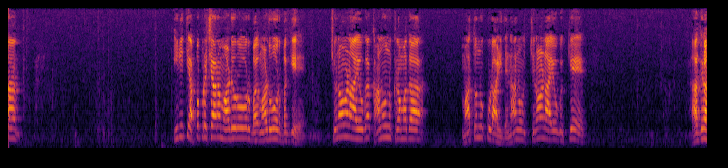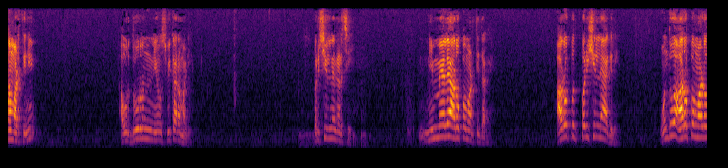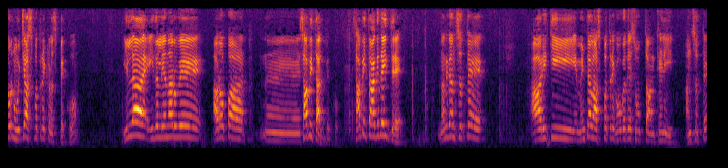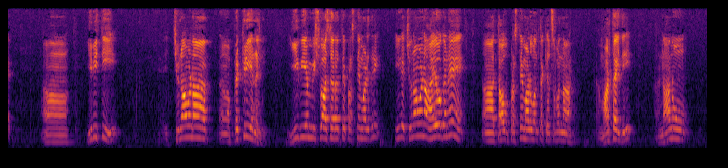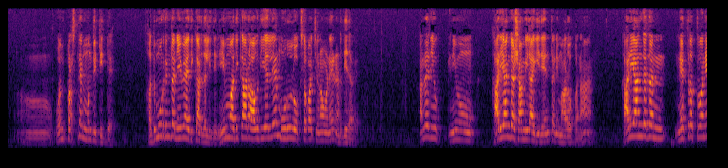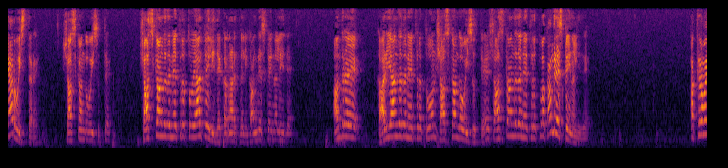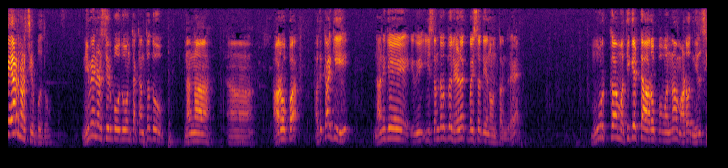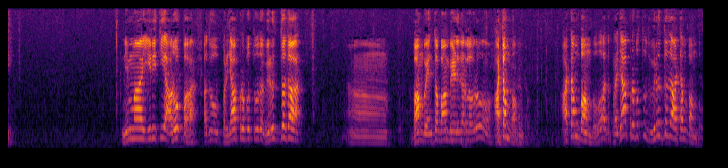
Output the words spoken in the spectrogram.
ಈ ರೀತಿ ಅಪಪ್ರಚಾರ ಮಾಡಿರೋರ ಬ, ಮಾಡುವವ್ರ ಬಗ್ಗೆ ಚುನಾವಣಾ ಆಯೋಗ ಕಾನೂನು ಕ್ರಮದ ಮಾತನ್ನು ಕೂಡ ಆಡಿದೆ. ನಾನು ಚುನಾವಣಾ ಆಯೋಗಕ್ಕೆ ಆಗ್ರಹ ಮಾಡ್ತೀನಿ. ಅವ್ರ ದೂರನ್ನು ನೀವು ಸ್ವೀಕಾರ ಮಾಡಿ. ಪರಿಶೀಲನೆ ನಡೆಸಿ. ನಿಮ್ಮ ಮೇಲೆ ಆರೋಪ ಮಾಡ್ತಿದ್ದಾರೆ. ಆರೋಪದ ಪರಿಶೀಲನೆ ಆಗಲಿ. ಒಂದು ಆರೋಪ ಮಾಡೋರನ್ನ ಹುಚ್ಚಾಸ್ಪತ್ರೆ ಕಳಿಸ್ಬೇಕು. ಇಲ್ಲ, ಇದರಲ್ಲಿ ಏನಾರು ಆರೋಪ ಸಾಬೀತಾಗಬೇಕು. ಸಾಬೀತಾಗದೇ ಇದ್ದರೆ ನನಗನ್ಸುತ್ತೆ ಆ ರೀತಿ ಮೆಂಟಲ್ ಆಸ್ಪತ್ರೆಗೆ ಹೋಗೋದೇ ಸೂಕ್ತ ಅಂಥೇಳಿ ಅನಿಸುತ್ತೆ. ಈ ರೀತಿ ಚುನಾವಣಾ ಪ್ರಕ್ರಿಯೆಯಲ್ಲಿ ಇ ವಿ ಎಂ ವಿಶ್ವಾಸಾರ್ಹತೆ ಪ್ರಶ್ನೆ ಮಾಡಿದ್ರಿ. ಈಗ ಚುನಾವಣಾ ಆಯೋಗನೇ ತಾವು ಪ್ರಶ್ನೆ ಮಾಡುವಂಥ ಕೆಲಸವನ್ನು ಮಾಡ್ತಾ ಇದ್ದೀರಿ. ನಾನು ಒಂದು ಪ್ರಶ್ನೆ ಮುಂದಿಟ್ಟಿದ್ದೆ. ಹದಿಮೂರರಿಂದ ನೀವೇ ಅಧಿಕಾರದಲ್ಲಿದ್ದೀರಿ. ನಿಮ್ಮ ಅಧಿಕಾರ ಅವಧಿಯಲ್ಲೇ ಮೂರು ಲೋಕಸಭಾ ಚುನಾವಣೆ ನಡೆದಿದ್ದಾವೆ. ಅಂದರೆ ನೀವು ನೀವು ಕಾರ್ಯಾಂಗ ಶಾಮೀಲಾಗಿದೆ ಅಂತ ನಿಮ್ಮ ಆರೋಪನ? ಕಾರ್ಯಾಂಗದ ನೇತೃತ್ವವನ್ನು ಯಾರು ವಹಿಸ್ತಾರೆ? ಶಾಸಕಾಂಗ ವಹಿಸುತ್ತೆ. ಶಾಸಕಾಂಗದ ನೇತೃತ್ವ ಯಾರ ಕೈಲಿದೆ? ಕರ್ನಾಟಕದಲ್ಲಿ ಕಾಂಗ್ರೆಸ್ ಕೈನಲ್ಲಿ ಇದೆ. ಅಂದರೆ ಕಾರ್ಯಾಂಗದ ನೇತೃತ್ವವನ್ನು ಶಾಸಕಾಂಗ ವಹಿಸುತ್ತೆ. ಶಾಸಕಾಂಗದ ನೇತೃತ್ವ ಕಾಂಗ್ರೆಸ್ ಕೈನಲ್ಲಿದೆ. ಅಕ್ರಮ ಯಾರು ನಡೆಸಿರ್ಬೋದು? ನೀವೇ ನಡೆಸಿರ್ಬೋದು ಅಂತಕ್ಕಂಥದ್ದು ನನ್ನ ಆರೋಪ. ಅದಕ್ಕಾಗಿ ನನಗೆ ಈ- ಸಂದರ್ಭದಲ್ಲಿ ಹೇಳಕ್ಕೆ ಬಯಸೋದೇನು ಅಂತಂದರೆ, ಮೂರ್ಖ ಮತಿಗೆಟ್ಟ ಆರೋಪವನ್ನು ಮಾಡೋದು ನಿಲ್ಲಿಸಿ ನಿಮ್ಮ ಈ ರೀತಿ ಆರೋಪ, ಅದು ಪ್ರಜಾಪ್ರಭುತ್ವದ ವಿರುದ್ಧದ ಬಾಂಬ್ ಎಂಥ ಬಾಂಬ್ ಹೇಳಿದಾರಲ್ಲ ಅವರು? Atom bomb. ಆಟಂ ಬಾಂಬು, ಅದು ಪ್ರಜಾಪ್ರಭುತ್ವದ ವಿರುದ್ಧದ ಆಟಂ ಬಾಂಬು.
